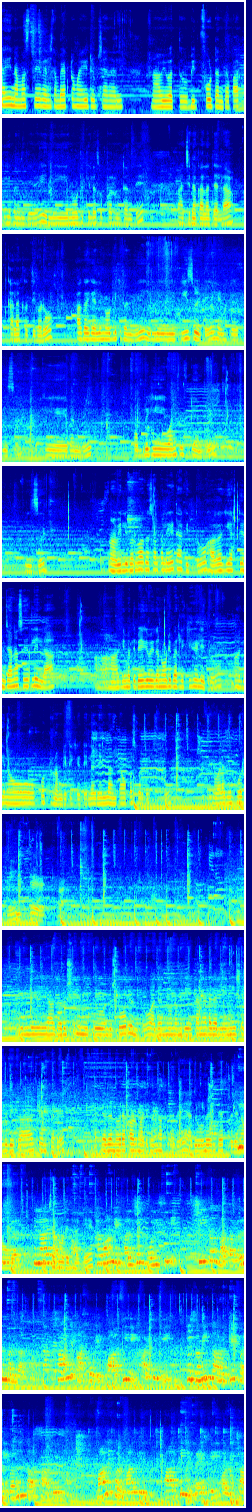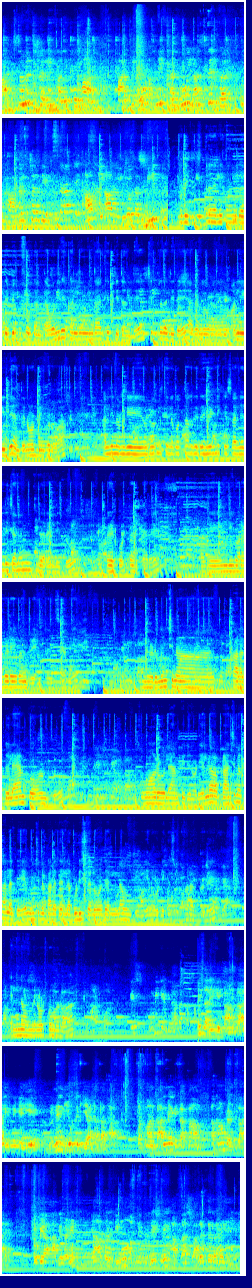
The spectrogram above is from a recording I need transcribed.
Hi, ನಮಸ್ತೆ. Welcome back to my YouTube channel ನಾವಿವತ್ತು big foot ಅಂತ ಪಾರ್ಕಿಗೆ ಬಂದಿದ್ದೇವೆ. ಇಲ್ಲಿ ನೋಡಲಿಕ್ಕೆಲ್ಲ ಸೂಪರ್ ಉಂಟಂತೆ. ಪ್ರಾಚೀನ ಕಾಲದ್ದೆಲ್ಲ ಕಲಾಕೃತಿಗಳು. ಹಾಗಾಗಿ ಅಲ್ಲಿ ನೋಡಲಿಕ್ಕೆ ಬಂದ್ವಿ. ಇಲ್ಲಿ ಫೀಸು ಇದೆ ಎಂಟ್ರಿ ಫೀಸು ಅದಕ್ಕೆ ಬಂದ್ವಿ. ಒಬ್ಬರಿಗೆ ಒನ್ ಫಿಫ್ಟಿ ಅಂತೆ ಫೀಸು ನಾವಿಲ್ಲಿ ಬರುವಾಗ ಸ್ವಲ್ಪ ಲೇಟ್ ಆಗಿತ್ತು. ಹಾಗಾಗಿ ಅಷ್ಟೇನು ಜನ ಸೇರಲಿಲ್ಲ. ಹಾಗೆ ಮತ್ತೆ ಬೇಗ ಬೇಗ ನೋಡಿ ಬರಲಿಕ್ಕೆ ಹೇಳಿದರು. ಹಾಗೆ ನಾವು ಕೊಟ್ಟರು ನಮಗೆ ಟಿಕೆಟ್ ಇಲ್ಲದ್ರೆ ಇಲ್ಲ ಅಂತ ವಾಪಸ್ ಬರಬೇಕಿತ್ತು. ಒಳಗೆ ಹೋದ್ವಿ. ಇಲ್ಲಿ ಯಾವುದೋ ಋಷಿಮುನಿದ್ದು ಒಂದು ಸ್ಟೋರಿ ಉಂಟು. ಅದನ್ನು ನಮಗೆ ಕನ್ನಡದಲ್ಲಿ ಇಂಗ್ಲೀಷಲ್ಲಿ ಬೇಕಾ ಕೇಳ್ತಾರೆ. ಮತ್ತು ಅದನ್ನು ರೆಕಾರ್ಡ್ ಮಾಡಿದ್ದನ್ನು ಹಾಕ್ತಾರೆ. ಅದು ಹೇಳ್ತಾ ಇರ್ತದೆ ನಾವು ನೋಡಿದ ಹಾಗೆ. ಶೀತಲ್ ವಾತಾವರಣ हलचल होने से शीतल वातावरण बनता था सामने आपको एक पालकी दिखाई देगी जो जमींदारों के परिवहन का साधन था मालिक और मालकिन पालकी में बैठे और चार समर्थ शरीर वाले कुमार पालकी को अपने कंधों या सिर पर उठाकर चलते थे आपकी आगे जो तस्वीर है ನೋಡಿ ಇದು ಚಿತ್ರದಲ್ಲಿ ಕಾಣುವುದು ಅದೇ ಬಿಗ್ ಫುಟ್ ಅಂತ ಒಂದೇ ಕಲ್ಲಿನಿಂದ ಕೆತ್ತಿದಂತೆ ಚಿತ್ರದಲ್ಲಿದೆ ಅದನ್ನು ಅಲ್ಲಿ ಇದೆ ಅಂತೆ ನೋಡಿ ಬರುವ ಅಲ್ಲಿ ನಮಗೆ ಹೋಗ್ಲಿಕ್ಕೆಲ್ಲ ಗೊತ್ತಾಗದಿದೆ ಹೇಳಲಿಕ್ಕೆ ಸಹ ಅಲ್ಲಿ ಜನ ನಿಂತಿದ್ದಾರೆ ಅಲ್ಲಿದ್ದು ಗೈಡ್ ಕೊಡ್ತಾ ಇರ್ತಾರೆ ಹಾಗೆ ಇಲ್ಲಿ ಹೊರಗಡೆ ಬಂದ್ವಿ ಎಂಟ್ರೆನ್ಸಲ್ಲಿ ಇಲ್ಲಿ ನೋಡಿ ಮುಂಚಿನ ಕಾಲದ್ದು ಲ್ಯಾಂಪ್ ಉಂಟು ಸುಮಾರು ಲ್ಯಾಂಪ್ ಇದೆ ನೋಡಿ ಎಲ್ಲ ಪ್ರಾಚೀನ ಕಾಲದ್ದೇ ಮುಂಚಿನ ಕಾಲದೆಲ್ಲ ಗುಡಿಸಲು ಅದೆಲ್ಲ ಉಂಟು ಇಲ್ಲಿ ನೋಡಲಿಕ್ಕೆ ಸೂಪರ್ ಆಗ್ತದೆ ಎಲ್ಲ ಒಮ್ಮೆ ನೋಡ್ಕೊಂಡು ಬರುವ इस भूमि के विधाता का जमींदारी के काम का लिखने के लिए इन्हें नियुक्त किया जाता था वर्तमान काल में इनका काम अकाउंटेंट का है। कृपया तो आगे बढ़े। यहाँ पर डीमो अपने प्रदेश में आपका स्वागत कर रहे हैं।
